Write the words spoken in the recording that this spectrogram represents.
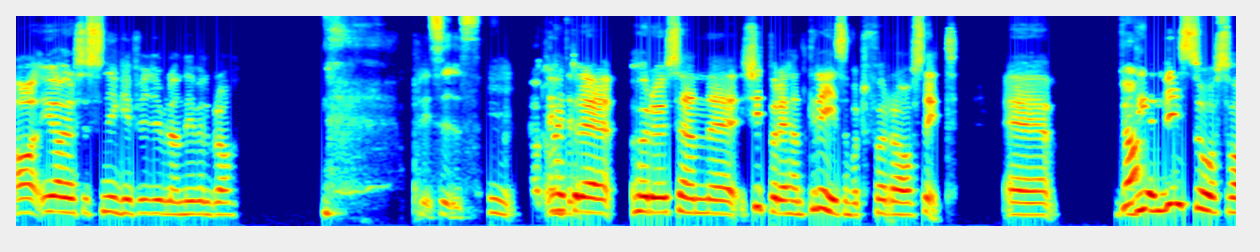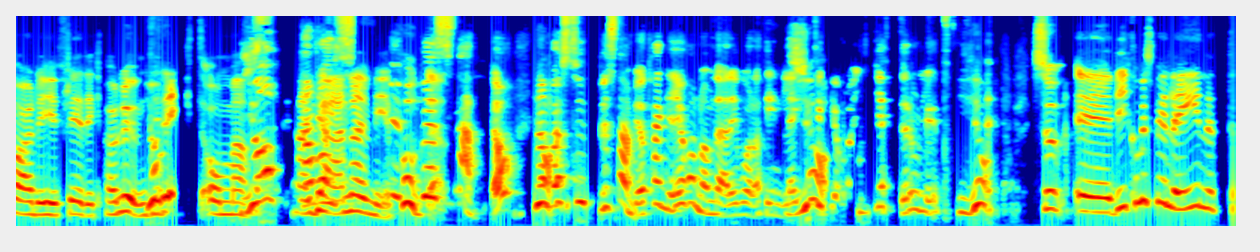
Ja, jag är så snygg inför julen, det är väl bra. Precis. Mm. Vad heter det, hörru sen, eh, shit vad det har hänt grejer sen vårt förra avsnitt. Eh, Ja, Delvis så svarade ju Fredrik Paulun Ja. direkt om att ja, han ju gärna är med i podden. Ja, han Ja. var supersnabb. Jag taggade ju honom där i vårat inlägg. Ja. Det tycker jag var jätteroligt. Ja, så eh, vi kommer spela in ett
